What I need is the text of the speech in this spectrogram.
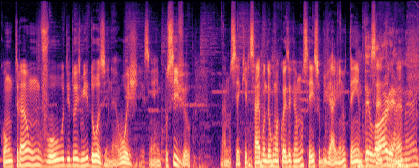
contra um voo de 2012, né? Hoje, assim, é impossível. A não ser que eles saibam de alguma coisa que eu não sei sobre viagem no tempo, DeLorean, etc. Né? né?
